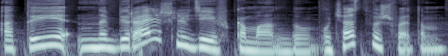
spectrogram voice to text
А ты набираешь людей в команду? Участвуешь в этом?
